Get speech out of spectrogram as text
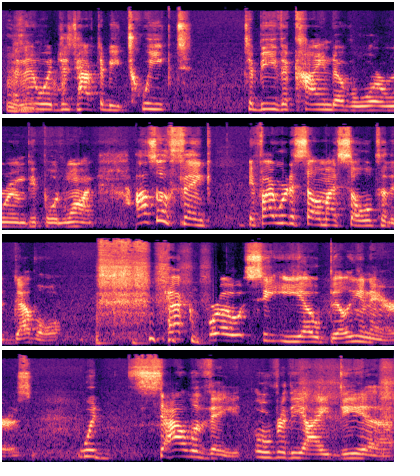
Mm-hmm. And then it would just have to be tweaked to be the kind of war room people would want. I also think if I were to sell my soul to the devil, tech bro CEO billionaires would salivate over the idea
